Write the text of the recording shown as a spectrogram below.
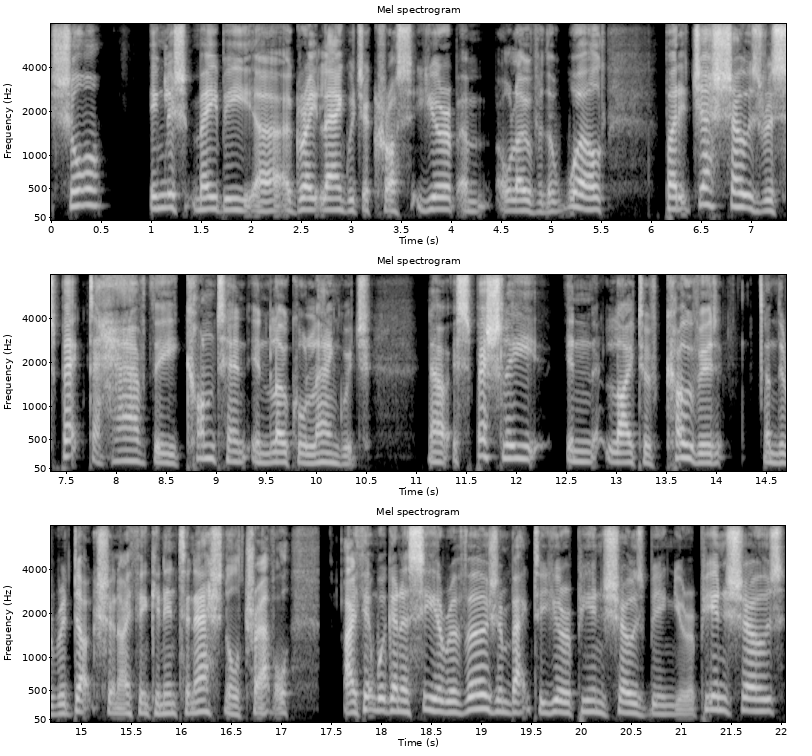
Sure, English may be uh, a great language across Europe and all over the world, but it just shows respect to have the content in local language. Now, especially in light of COVID, and the reduction, I think, in international travel, I think we're going to see a reversion back to European shows being European shows,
